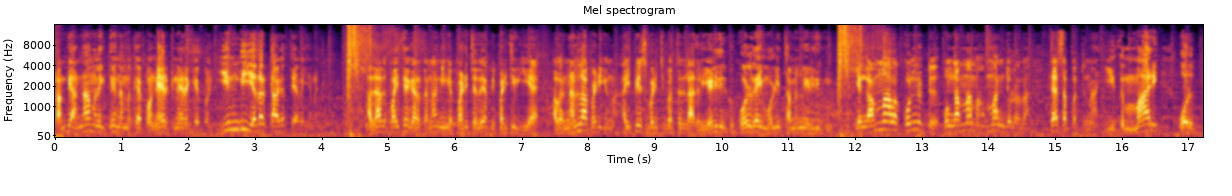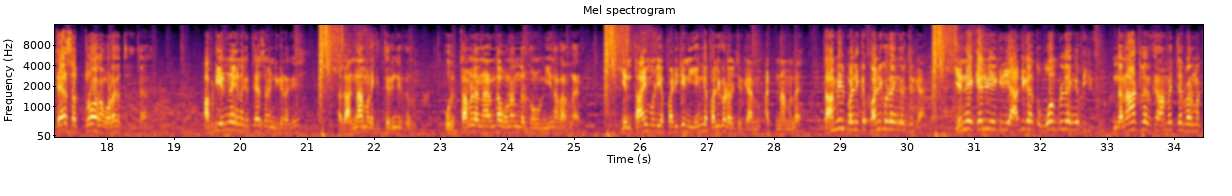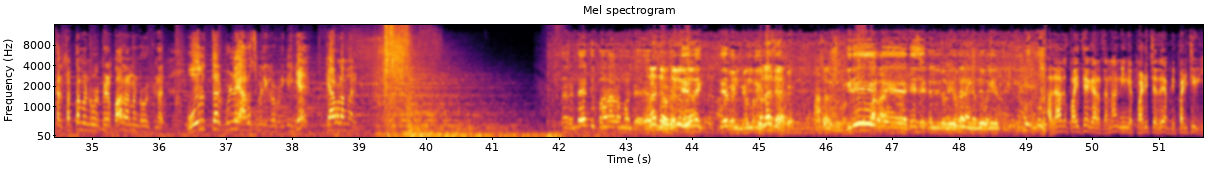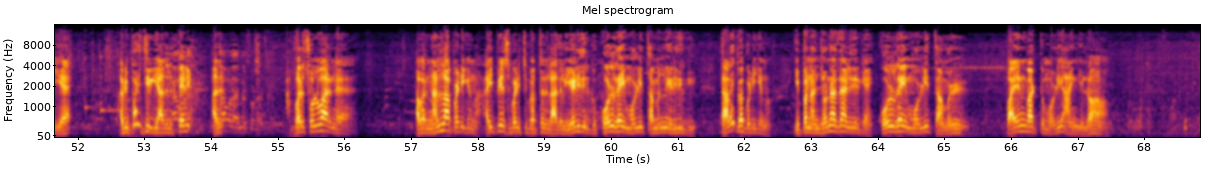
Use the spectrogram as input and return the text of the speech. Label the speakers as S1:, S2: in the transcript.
S1: தம்பி அண்ணாமலைக்கிட்டே நம்ம கேட்போம் நேருக்கு நேராக கேட்போம். இந்தி எதற்காக தேவை எனக்கு? அதாவது பைத்தியகாரத்தனா நீங்க படிச்சது அப்படி படிச்சிருக்கீங்க. அவர் நல்லா படிக்கணும். ஐபிஎஸ் படிச்சு பார்த்ததுல அதுல எழுதியிருக்கு. கொள்கை மொழி தமிழ்னு எழுதியிருக்கு. எங்க அம்மாவை கொன்னுட்டு உங்க அம்மா அம்மான்னு சொல்றதான் தேசப்பட்டுனா இது மாதிரி ஒரு தேச துரோகம் உலகத்துல இருக்கா? அப்படி என்ன எனக்கு தேச வேண்டி கிடக்கு? அது அண்ணாமலைக்கு தெரிஞ்சிருக்கணும். ஒரு தமிழனா இருந்தா உணர்ந்திருக்கணும். நீன வரலாறு. என் தாய்மொழியை படிக்க நீ எங்க பள்ளிக்கூடம் வச்சிருக்க அண்ணாமலை? தமிழ் பள்ளிக்க பள்ளிக்கூடம் எங்க வச்சிருக்க? என்ன கேள்வி கேட்கிறிய அதிகாரத்தை ஓன் பிள்ளை எங்க பிடிக்குது? இந்த நாட்டில் இருக்கிற அமைச்சர் பெருமக்கள் சட்டமன்ற உறுப்பினர் பாராளுமன்ற உறுப்பினர் ஒருத்தர் பிள்ளை அரசு பள்ளிக்கூடம் படிக்க ஏன் கேவலமா இருக்கு?
S2: ரெண்டாயிரத்தி பதினாறாம் ஆண்டு. இதே தேசிய கல்விக் கொள்கையை தான் நீங்க வந்து வலியுறுத்திருக்கீங்க.
S1: அதாவது பைத்தியகாரத்தனா நீங்க படிச்சது அப்படி படிச்சிருக்கீங்க. அப்படி படிச்சிருக்கீங்க. அதுல தெளி அது அவர் சொல்லுவாருங்க. அவர் நல்லா படிக்கணும். ஐபிஎஸ் படித்து பார்த்ததில்ல அதில் எழுதியிருக்கு. கொள்கை மொழி தமிழ்னு எழுதியிருக்கு. தலைப்பை படிக்கணும். இப்போ நான் சொன்னதான் எழுதியிருக்கேன். கொள்கை மொழி தமிழ். பயன்பாட்டு மொழி ஆங்கிலம்.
